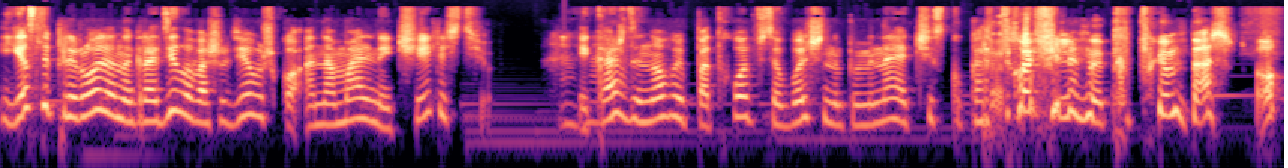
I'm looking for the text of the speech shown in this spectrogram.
Если природа наградила вашу девушку аномальной челюстью, угу. и каждый новый подход все больше напоминает чистку картофеля на тупым ножом,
